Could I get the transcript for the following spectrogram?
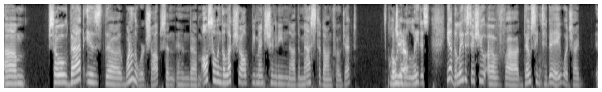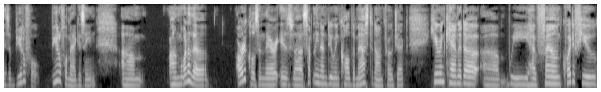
Um, so that is the one of the workshops, and and um, also in the lecture I'll be mentioning uh, the Mastodon project, which oh, yeah. in the latest yeah the latest issue of uh, Dowsing Today, which I is a beautiful beautiful magazine. Um, on one of the articles in there is uh, something I'm doing called the Mastodon Project. Here in Canada, um, we have found quite a few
